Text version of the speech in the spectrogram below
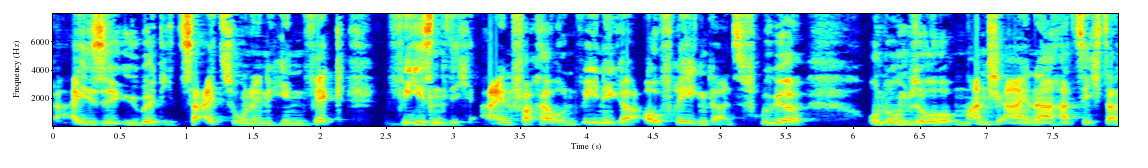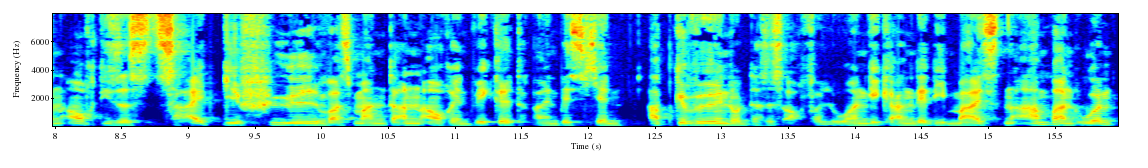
Reise über die Zeitzonen hinweg wesentlich einfacher und weniger aufregend als früher. Und umso manch einer hat sich dann auch dieses Zeitgefühl, was man dann auch entwickelt, ein bisschen abgewöhnt und das ist auch verloren gegangen, denn die meisten Armbanduhren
